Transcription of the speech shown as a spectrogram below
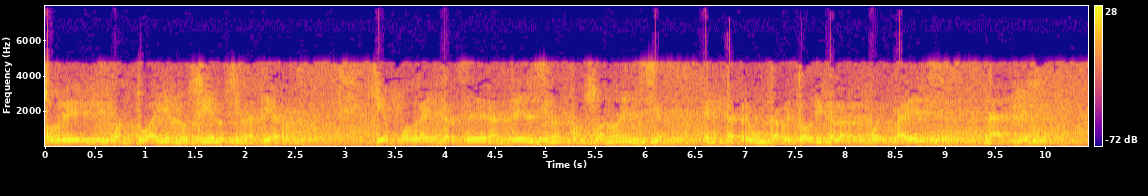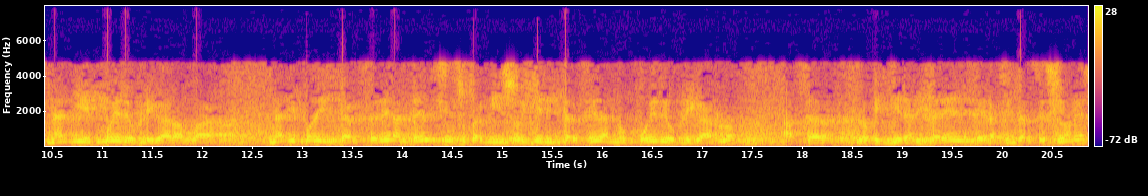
sobre cuanto hay en los cielos y en la tierra. ¿Quién podrá interceder ante Él si no es con su anuencia? En esta pregunta retórica la respuesta es nadie. Nadie puede obligar a Allah, nadie puede interceder ante Él sin su permiso y quien interceda no puede obligarlo a hacer lo que quiera, a diferencia de las intercesiones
